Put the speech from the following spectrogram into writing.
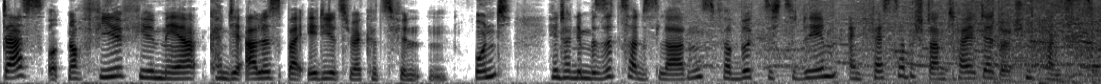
Das und noch viel, viel mehr könnt ihr alles bei Idiots Records finden. Und hinter dem Besitzer des Ladens verbirgt sich zudem ein fester Bestandteil der deutschen Punk-Szene.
